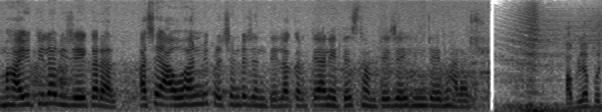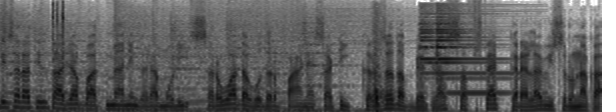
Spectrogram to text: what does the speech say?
महायुतीला विजयी कराल असे आवाहन मी प्रचंड जनतेला करते आणि येथेच थांबते. जय हिंद जय महाराष्ट्र. आपल्या परिसरातील ताज्या बातम्या आणि घडामोडी सर्वात अगोदर पाहण्यासाठी कर्जत अपडेटला सबस्क्राईब करायला विसरू नका.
